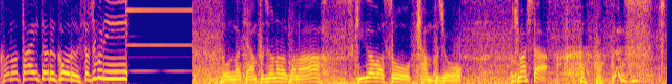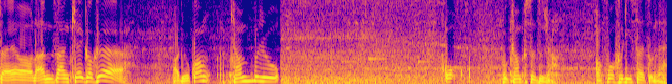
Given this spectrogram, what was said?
このタイトルコール久しぶりどんなキャンプ場なのかな？月川荘キャンプ場。来ました。来たよ。嵐山渓谷。あ旅館？キャンプ場。おこれキャンプサイトじゃん。あここはフリーサイトね。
